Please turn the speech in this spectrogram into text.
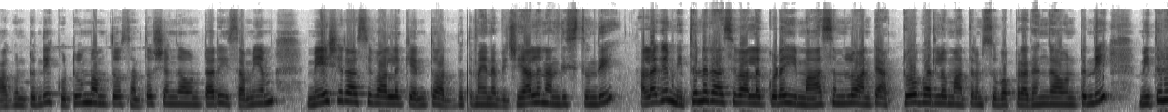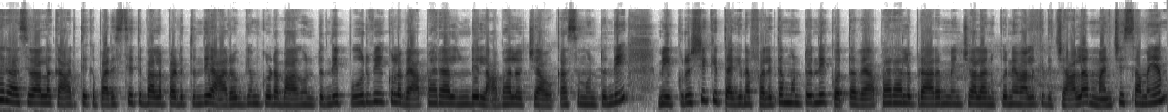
బాగుంటుంది. కుటుంబంతో సంతోషంగా ఉంటారు. ఈ సమయం మేషరాశి వాళ్ళకి ఎంతో అద్భుతమైన విజయాలను అందిస్తుంది. అలాగే మిథున రాశి వాళ్ళకు కూడా ఈ మాసంలో అంటే అక్టోబర్లో మాత్రం శుభప్రదంగా ఉంటుంది. మిథున రాశి వాళ్ళకు ఆర్థిక పరిస్థితి బలపడుతుంది ఆరోగ్యం కూడా బాగుంటుంది పూర్వీకుల వ్యాపారాల నుండి లాభాలు వచ్చే అవకాశం ఉంటుంది. మీ కృషికి తగిన ఫలితం ఉంటుంది. కొత్త వ్యాపారాలు ప్రారంభించాలనుకునే వాళ్ళకి ఇది చాలా మంచి సమయం.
